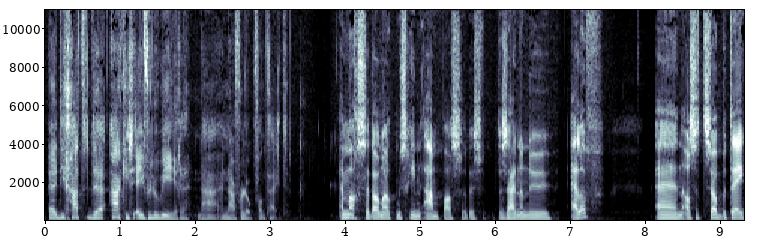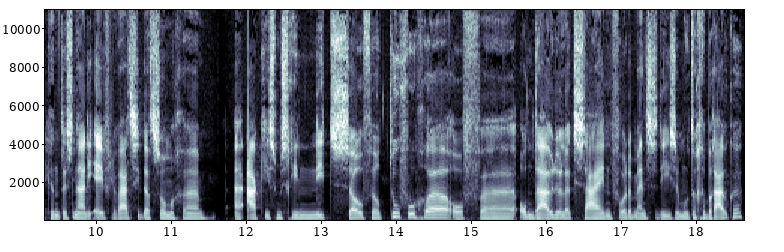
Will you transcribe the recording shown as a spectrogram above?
die gaat de AKI's evalueren na, na verloop van tijd. En mag ze dan ook misschien aanpassen. Dus er zijn er nu elf. En als het zo betekent, dus na die evaluatie, dat sommige uh, AKI's misschien niet zoveel toevoegen of uh, onduidelijk zijn voor de mensen die ze moeten gebruiken,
